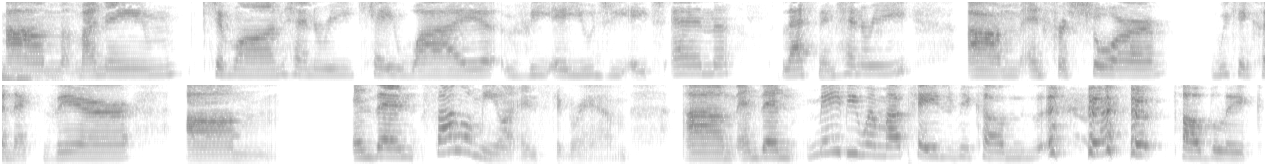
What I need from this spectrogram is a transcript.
Mm-hmm. Um, my name Kyvaughn Henry, K Y V A U G H N. Last name Henry. Um, and for sure we can connect there. Um, and then follow me on Instagram. Um, and then maybe when my page becomes public,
